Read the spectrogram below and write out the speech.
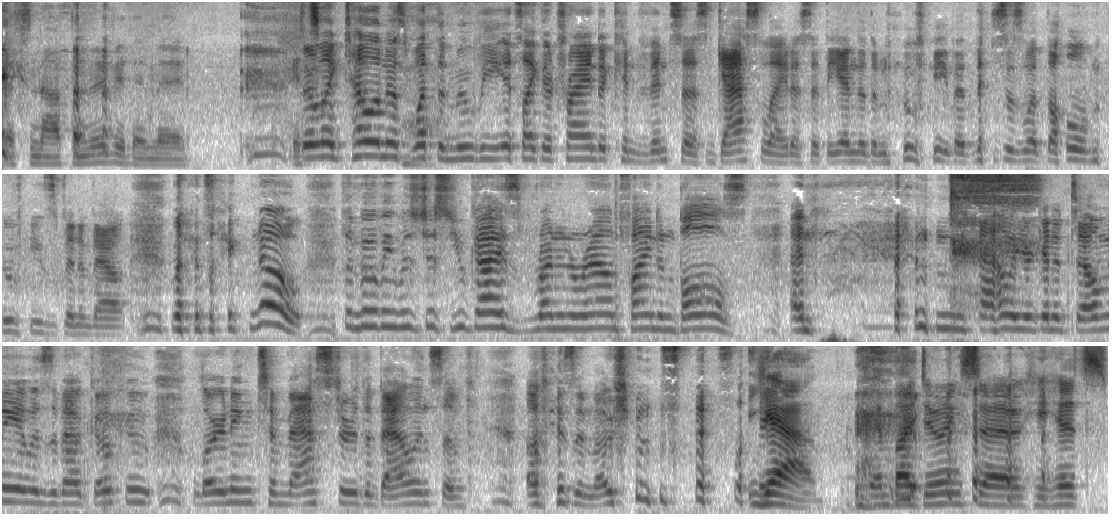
That's not the movie they made. It's, They're like telling us what the movie. It's like they're trying to convince us, gaslight us at the end of the movie that this is what the whole movie's been about. But it's like, no, the movie was just you guys running around finding balls, and, and now you're gonna tell me it was about Goku learning to master the balance of of his emotions. Like- yeah, and by doing so, he hits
